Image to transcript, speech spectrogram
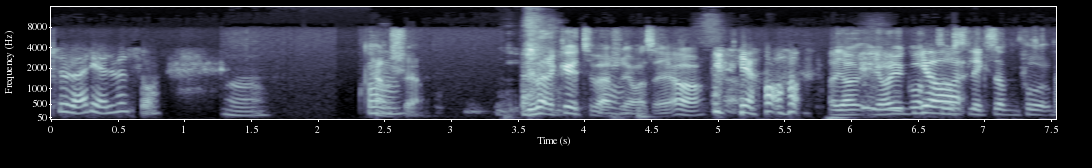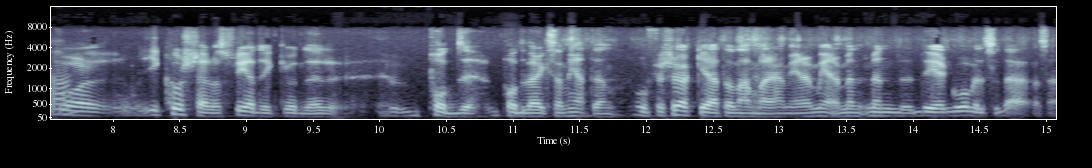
tyvärr är det väl så. Ja. Kanske. Det verkar ju tyvärr så jag säger. Ja. ja. Jag, jag har ju gått ja. hos, liksom på, på, i kurs här hos Fredrik under podd, poddverksamheten och försöker att anamma det här mer och mer. Men, men det går väl sådär. Alltså.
